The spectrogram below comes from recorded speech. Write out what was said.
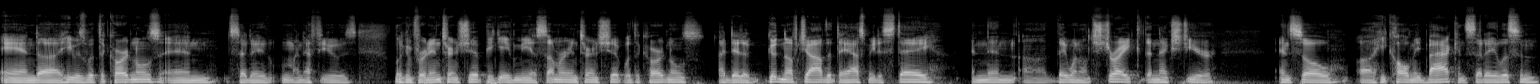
and uh, he was with the Cardinals, and said, "Hey, my nephew is looking for an internship." He gave me a summer internship with the Cardinals. I did a good enough job that they asked me to stay, and then uh, they went on strike the next year. And so uh, he called me back and said, "Hey, listen,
